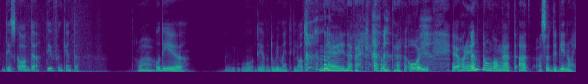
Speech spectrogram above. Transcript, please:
det skavde, det funkar inte. Wow. Och det är ju, och det, då blir man inte glad. Nej, nej verkligen inte. Oj. Eh, Har det Men- hänt någon gång att, att alltså, det blir något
